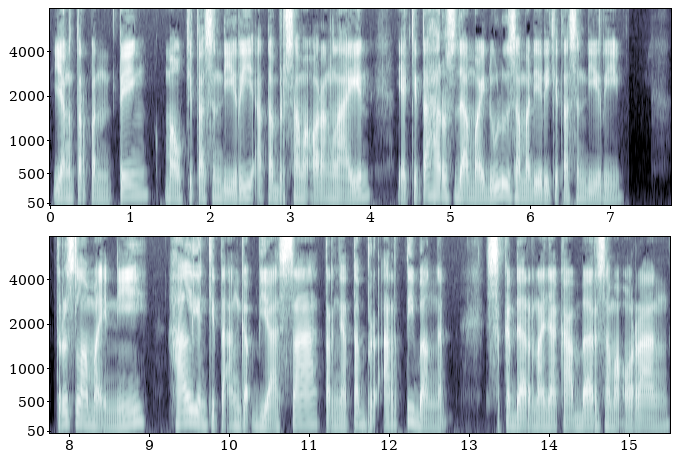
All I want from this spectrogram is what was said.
yang terpenting, mau kita sendiri atau bersama orang lain, ya kita harus damai dulu sama diri kita sendiri. Terus selama ini, hal yang kita anggap biasa ternyata berarti banget. Sekedar nanya kabar sama orang,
